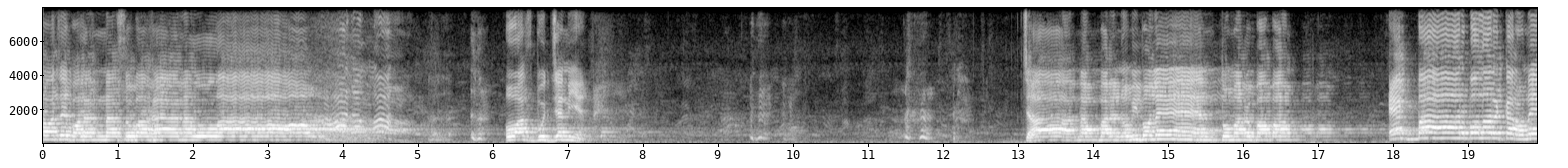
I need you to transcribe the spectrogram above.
আওয়াজে বলেন না সুবাহান আল্লাহ ও আজ বুঝে নিয়ে চার নাম্বার নবী বলেন, তোমার বাবা একবার বলার কারণে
